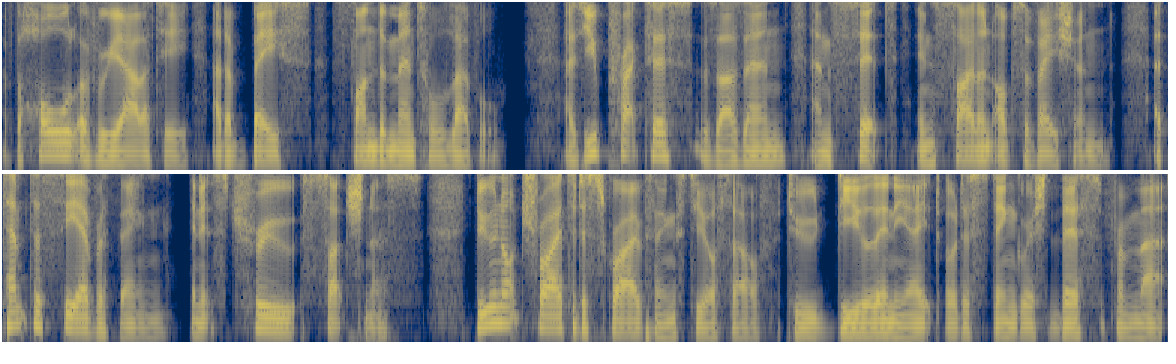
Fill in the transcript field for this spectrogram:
of the whole of reality at a base, fundamental level. As you practice zazen and sit in silent observation, attempt to see everything in its true suchness. Do not try to describe things to yourself, to delineate or distinguish this from that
